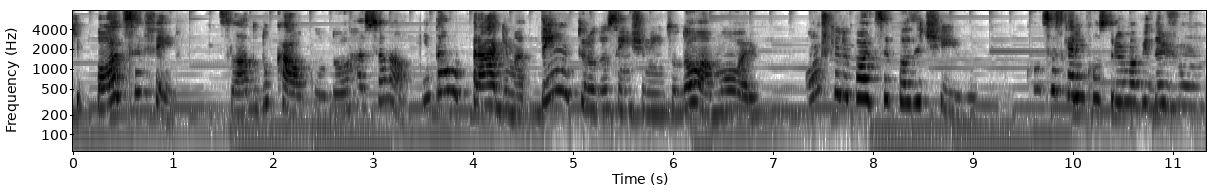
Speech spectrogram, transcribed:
que pode ser feito. Esse lado do cálculo, do racional. Então, o pragma, dentro do sentimento do amor, onde que ele pode ser positivo? Como vocês querem construir uma vida juntos?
